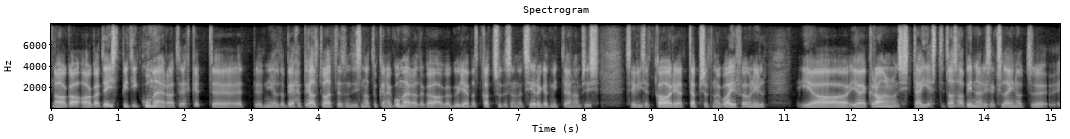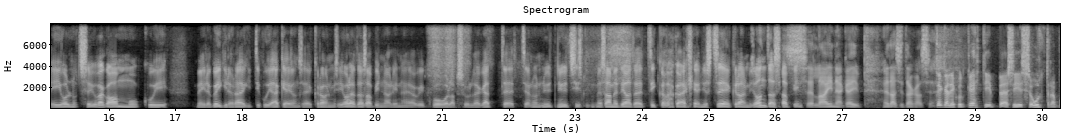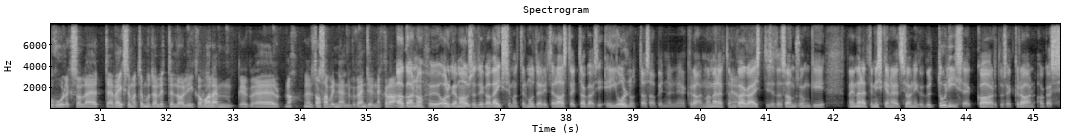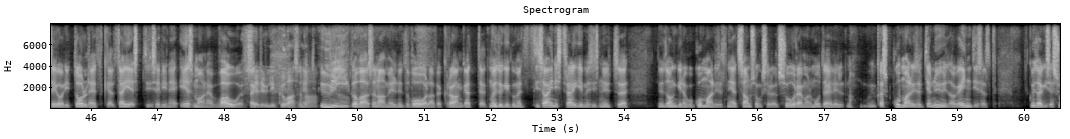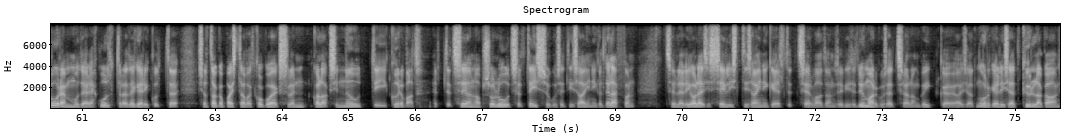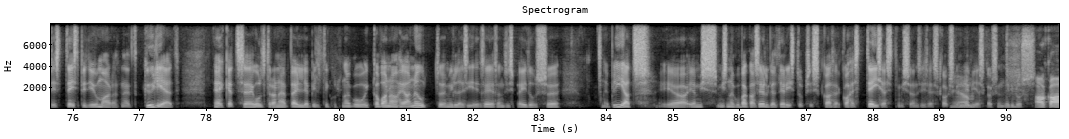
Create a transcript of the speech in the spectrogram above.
aga, aga teistpidi kumerad ehk et, et nii-öelda pealtvaates on siis natukene kumerad, aga, aga külje pealt katsudes on nad sirged, mitte enam siis sellised kaarijad, täpselt nagu iPhone'il ja, ja ekraan on siis täiesti tasapinnaliseks läinud. ei olnud see ju väga ammu, kui meile kõigile räägiti, kui äge on see ekraan, mis ei ole tasapinnaline ja kõik voolab sulle kätte, et ja no nüüd, nüüd siis me saame teada, et ikka väga äge on just see ekraan, mis on tasapinnaline. see laine käib edasi-tagasi. tegelikult kehtib eh, siis ultra puhul, eks ole, et väiksematel mudelitel oli ka varem eh, noh, tasapinnaline või kandiline ekraan. aga noh, olgem ausad, ega väiksematel mudelitel aastaid tagasi ei olnud tasapinnaline ekraan, ma mäletan ja. väga hästi seda Samsungi. ma ei mäleta, mis generatsiooniga küll tuli see kaardusekraan, aga see oli tol hetkel täiesti selline selline esmane vau-efekt. see oli ülikõva sõna. ülikõva sõna meil nüüd voolab ekraan kätte, et muidugi, kui me disainist räägime, siis nüüd nüüd ongi nagu kummaliselt nii, et Samsung sellel suuremal mudelil noh, kas kummaliselt ja nüüd, aga endiselt kuidagi see suurem mudel ehk ultra tegelikult äh, sealt taga paistavad kogu aeg selle Galaxy Note'i kõrvad. et, et see on absoluutselt teistsuguse disainiga telefon. sellel ei ole siis sellist disainikeelt, et servad on sellised ümmargused, seal on kõik äh, asjad nurgelised, küll aga on siis teistpidi ümarad need küljed ehk et see ultra näeb välja piltlikult nagu ikka vana hea Note, mille sees on siis peidus äh, pliiats ja, ja mis, mis nagu väga selgelt eristub siis kahe, kahest teisest, mis on siis S kakskümmend neli, S kakskümmend neli pluss. aga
